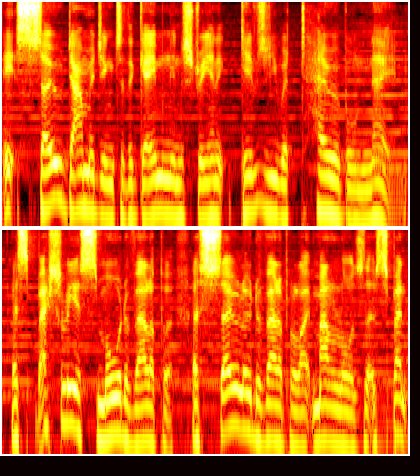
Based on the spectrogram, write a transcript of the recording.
It's so damaging to the gaming industry and it gives you a terrible name, especially a small developer, a solo developer like Manor Lords that has spent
